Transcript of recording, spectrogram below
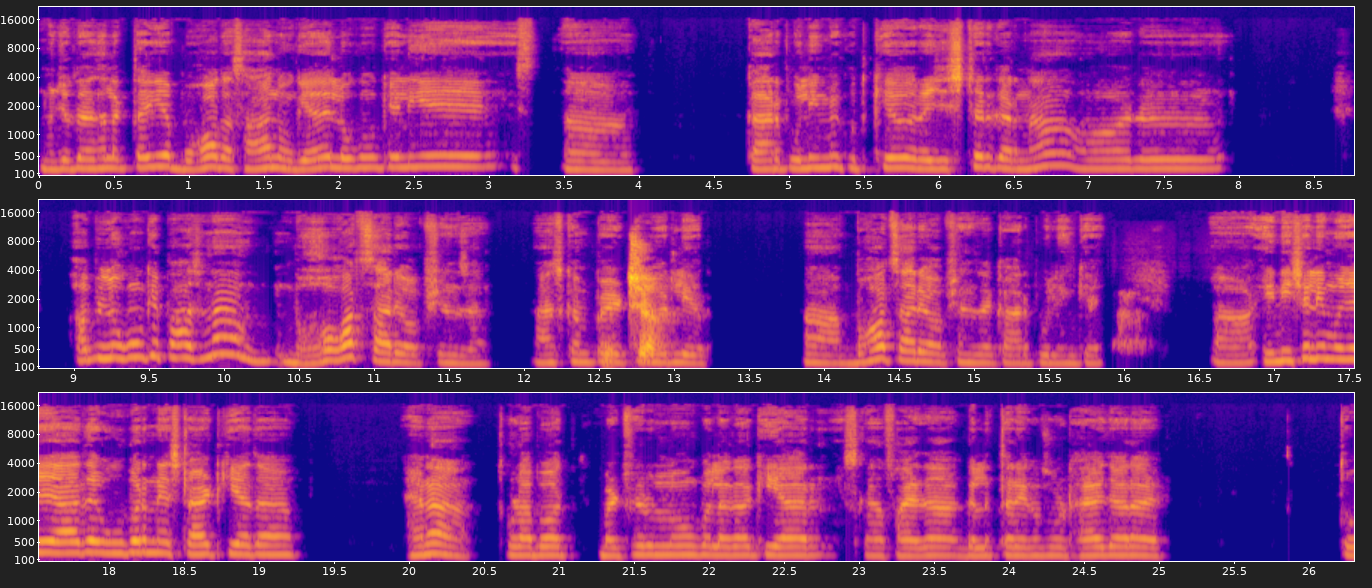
मुझे तो ऐसा लगता है कि बहुत आसान हो गया है लोगों के लिए इस कार पुलिंग में खुद के रजिस्टर करना और अब लोगों के पास ना बहुत सारे ऑप्शंस हैं एज कंपेयर टू अर्लियर हाँ बहुत सारे ऑप्शंस हैं कार पुलिंग के इनिशियली मुझे याद है ऊबर ने स्टार्ट किया था, है ना? थोड़ा बहुत बट फिर उन लोगों को लगा कि यार, इसका फ़ायदा गलत तरीके से उठाया जा रहा है। तो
